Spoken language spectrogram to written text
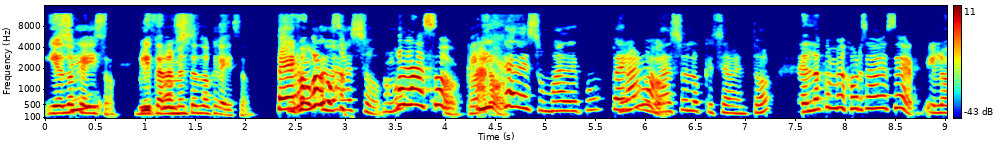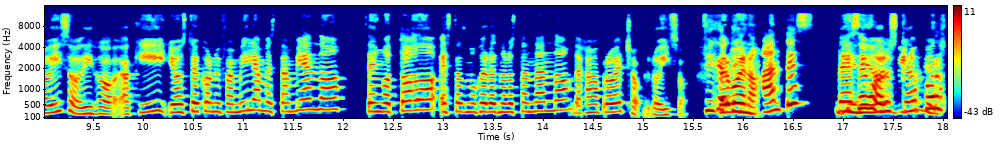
y es lo que hizo, literalmente es lo que hizo. Perro golazo. Un golazo, claro. Hija de su madre, fue un perro golazo lo que se aventó. Es lo que mejor sabe hacer y lo hizo. Dijo, aquí yo estoy con mi familia, me están viendo, tengo todo, estas mujeres no lo están dando, déjame aprovecho. Lo hizo. Pero bueno, antes de ese gol vino por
